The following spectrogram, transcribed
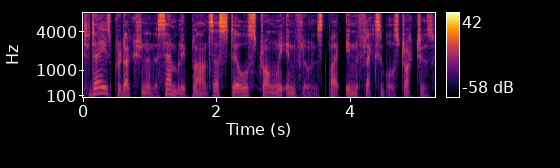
Today's production and assembly plants are still strongly influenced by inflexible structures.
